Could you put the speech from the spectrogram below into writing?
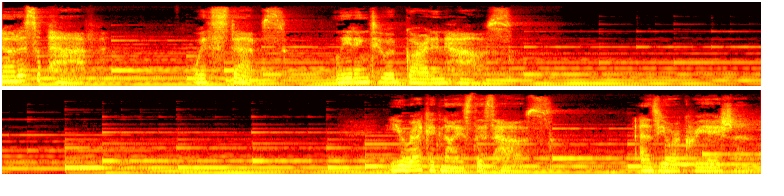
Notice a path with steps leading to a garden house. You recognize this house as your creation.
